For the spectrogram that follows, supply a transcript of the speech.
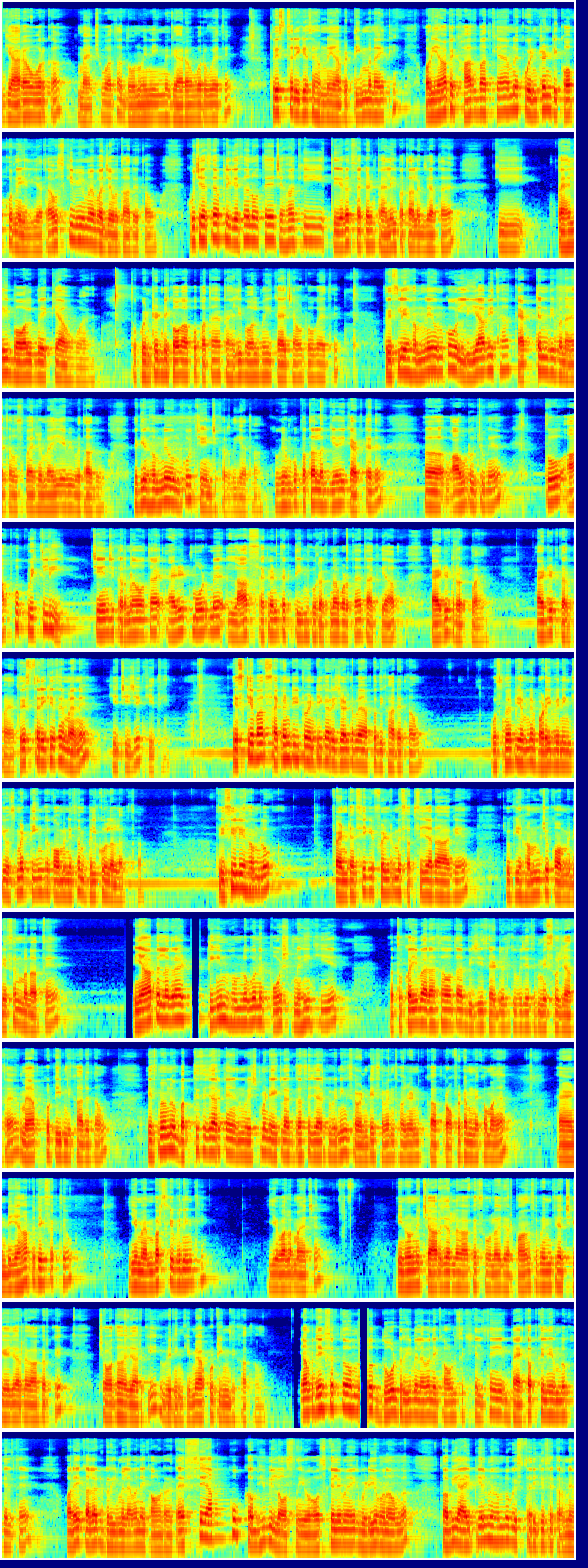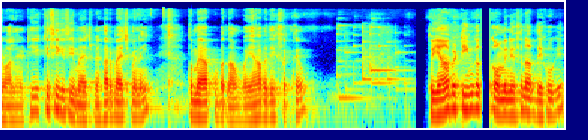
ग्यारह ओवर का मैच हुआ था। दोनों इनिंग में ग्यारह ओवर हुए थे। तो इस तरीके से हमने यहाँ पे टीम बनाई थी। और यहाँ पे ख़ास बात क्या है, हमने क्विंटन डिकॉक को नहीं लिया था। उसकी भी मैं वजह बता देता हूँ। कुछ ऐसे एप्लीकेशन होते हैं जहाँ की तेरह सेकेंड पहले ही पता लग जाता है कि पहली बॉल में क्या हुआ है। तो क्विंटन डिकॉक आपको पता है, पहली बॉल में ही कैच आउट हो गए थे। तो इसलिए हमने उनको लिया भी था कैप्टन भी बनाया था उस मैच में, मैं ये भी बता दूँ। लेकिन हमने उनको चेंज कर दिया था, क्योंकि हमको पता लग गया कि कैप्टन है आउट हो चुके हैं। तो आपको क्विकली चेंज करना होता है एडिट मोड में लास्ट सेकंड तक टीम को रखना पड़ता है ताकि आप एडिट रख पाएँ एडिट कर पाएँ। तो इस तरीके से मैंने ये चीज़ें की थी। इसके बाद सेकंड टी ट्वेंटी का रिज़ल्ट मैं आपको दिखा देता हूँ। उसमें भी हमने बड़ी विनिंग की, उसमें टीम का कॉम्बिनेशन बिल्कुल अलग था। तो इसीलिए हम लोग फैंटेसी की फ़ील्ड में सबसे ज़्यादा आगे हैं, क्योंकि हम जो कॉम्बिनेशन बनाते हैं, यहाँ पे लग रहा है टीम हम लोगों ने पोस्ट नहीं की है। तो कई बार ऐसा होता है, बिज़ी शेड्यूल की वजह से मिस हो जाता है। मैं आपको टीम दिखा देता हूँ। इसमें हमने बत्तीस हज़ार का इन्वेस्टमेंट एक लाख दस हज़ार की विनिंग सेवेंटी सेवन थाउज़ेंड का प्रॉफिट हमने कमाया। एंड यहाँ पे देख सकते हो, ये मेंबर्स की विनिंग थी, ये वाला मैच है। इन्होंने चार हज़ार लगा के सोलह हज़ार पाँच सौ विन किया छः हज़ार लगा करके चौदह हज़ार की विनिंग की। मैं आपको टीम दिखाता हूँ। यहाँ पे देख सकते हो हम लोग दो ड्रीम इलेवन अकाउंट से खेलते हैं, एक बैकअप के लिए हम लोग खेलते हैं और एक अलग ड्रीम इलेवन अकाउंट रहता है। इससे आपको कभी भी लॉस नहीं होगा। उसके लिए मैं एक वीडियो बनाऊँगा। तो अभी आईपीएल में हम लोग इस तरीके से करने वाले हैं, ठीक है? किसी किसी मैच में, हर मैच में नहीं। तो मैं आपको बताऊँगा। यहाँ पर देख सकते हो। तो यहाँ पर टीम का कॉम्बिनेशन आप देखोगे।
